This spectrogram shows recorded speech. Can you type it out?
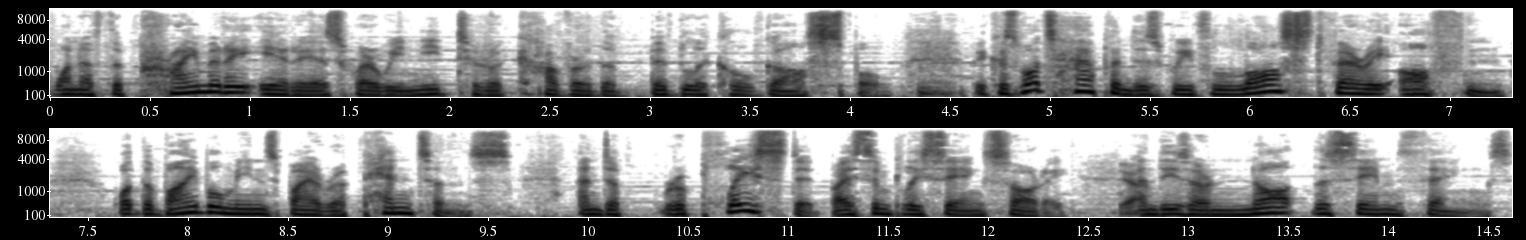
one of the primary areas where we need to recover the biblical gospel. Mm. Because what's happened is we've lost very often what the Bible means by repentance and uh, replaced it by simply saying sorry. Yeah. And these are not the same things.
